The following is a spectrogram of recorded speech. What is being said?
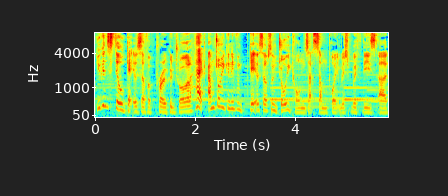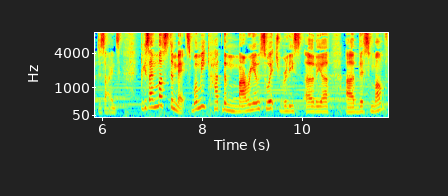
you can still get yourself a Pro controller Heck, I'm sure you can even get yourself some Joy-Cons at some point with, with these uh, designs. Because I must admit, when we had the Mario Switch released earlier uh, this month,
